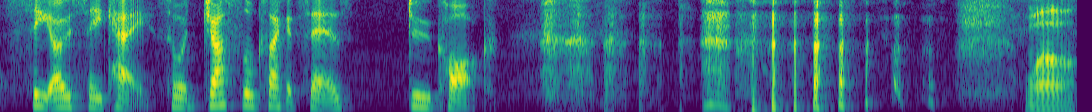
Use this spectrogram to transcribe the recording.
C O C K. So it just looks like it says do cock. wow,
